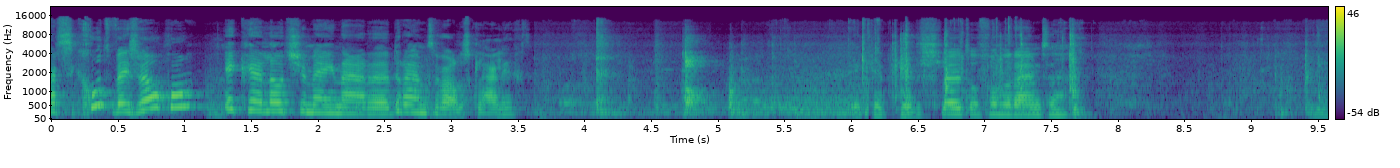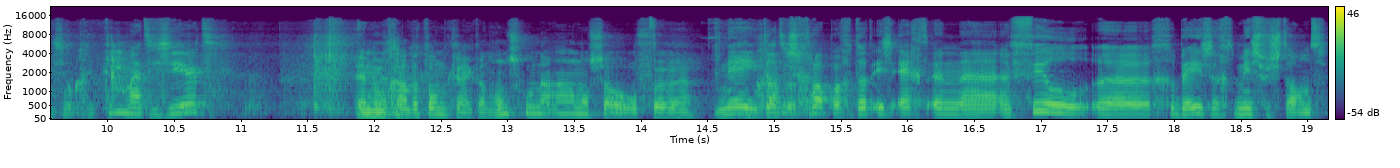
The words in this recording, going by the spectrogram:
Hartstikke goed. Wees welkom. Ik uh, lood je mee naar de ruimte waar alles klaar ligt. Ik heb hier de sleutel van de ruimte. Die is ook geklimatiseerd. En hoe gaat het dan? Krijg ik dan handschoenen aan of zo? Of, uh, nee, dat is grappig. Dat is echt een, uh, een veel uh, gebezigd misverstand.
